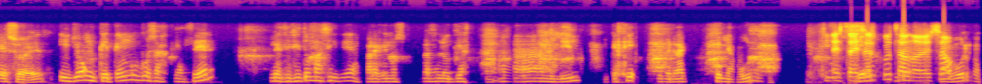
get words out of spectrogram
eso es, y yo aunque tengo cosas que hacer, necesito más ideas para que no se me pasen los días tan porque es que de verdad que me aburro. ¿Estáis Yo- escuchando Me eso? aburro.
